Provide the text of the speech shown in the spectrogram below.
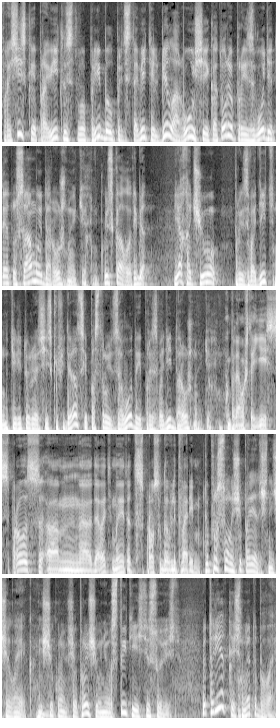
в российское правительство прибыл представитель Белоруссии, который производит эту самую дорожную технику. И сказал, ребят, я хочу производить на территории Российской Федерации, построить заводы и производить дорожную технику. Потому что есть спрос, эм, давайте мы этот спрос удовлетворим. Ну, просто он еще порядочный человек. Еще, кроме всего прочего, у него стыд есть и совесть. Это редкость, но это бывает.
